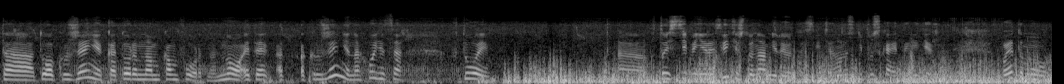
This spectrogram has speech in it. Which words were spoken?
та, то окружение, которым нам комфортно. Но это окружение находится в той, э, в той степени развития, что нам не дает развития, оно нас не пускает и не держит. Поэтому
